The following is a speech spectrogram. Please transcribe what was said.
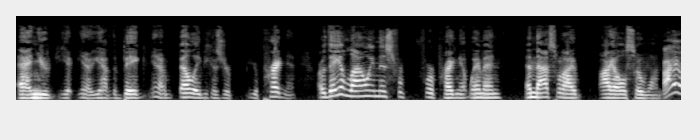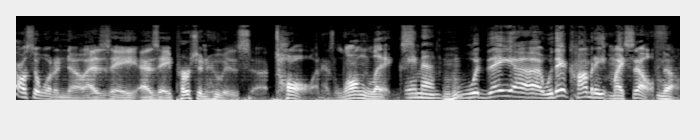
and you, you you know you have the big you know belly because you're you're pregnant. Are they allowing this for for pregnant women? And that's what I I also wonder. I also want to know, as a as a person who is uh, tall and has long legs, Amen. would they uh, would they accommodate myself? No.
